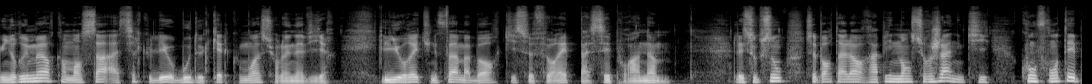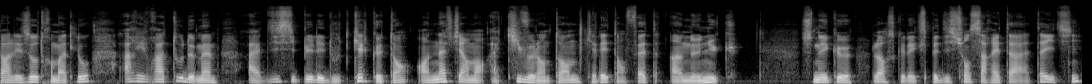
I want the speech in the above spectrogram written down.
une rumeur commença à circuler au bout de quelques mois sur le navire. Il y aurait une femme à bord qui se ferait passer pour un homme. Les soupçons se portent alors rapidement sur Jeanne qui, confrontée par les autres matelots, arrivera tout de même à dissiper les doutes quelque temps en affirmant à qui veut l'entendre qu'elle est en fait un eunuque. Ce n'est que lorsque l'expédition s'arrêta à Tahiti,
